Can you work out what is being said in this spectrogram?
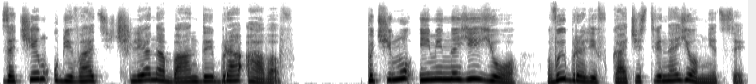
Зачем убивать члена банды Браавов? Почему именно ее выбрали в качестве наемницы?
